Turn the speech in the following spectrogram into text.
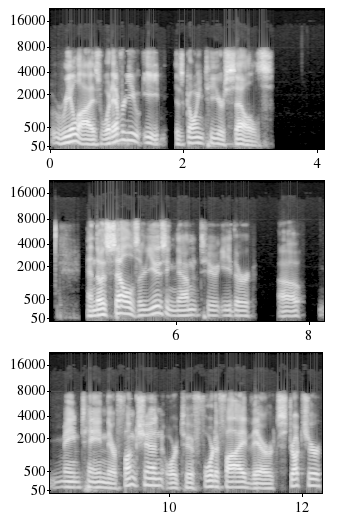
realize whatever you eat is going to your cells, and those cells are using them to either uh, maintain their function or to fortify their structure,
